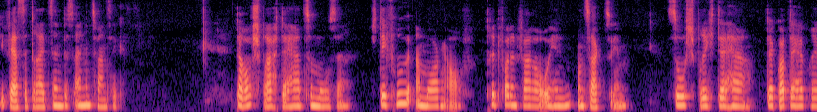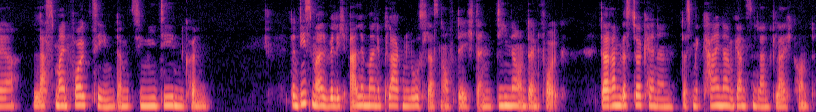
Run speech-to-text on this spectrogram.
die Verse 13 bis 21. Darauf sprach der Herr zu Mose, Steh früh am Morgen auf, tritt vor den Pharao hin und sag zu ihm, So spricht der Herr, der Gott der Hebräer, lass mein Volk ziehen, damit sie mir dienen können. Denn diesmal will ich alle meine Plagen loslassen auf dich, dein Diener und dein Volk. Daran wirst du erkennen, dass mir keiner im ganzen Land gleichkommt.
